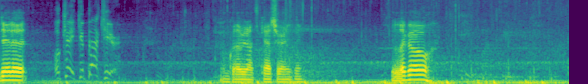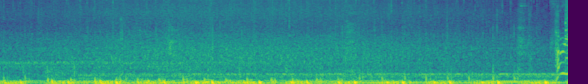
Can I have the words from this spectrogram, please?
You did it! Okay, get back here. I'm glad we don't have to catch her or anything. Let go! Hurry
